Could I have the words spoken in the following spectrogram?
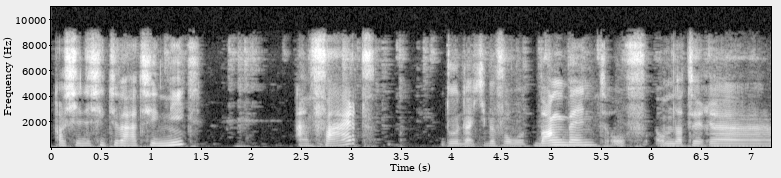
als je de situatie niet aanvaardt, doordat je bijvoorbeeld bang bent of omdat er uh,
